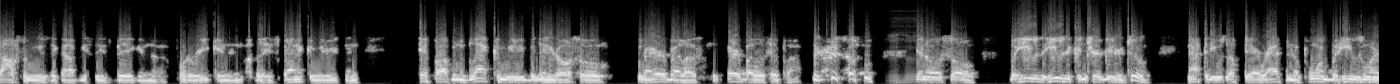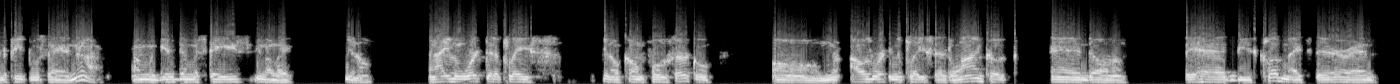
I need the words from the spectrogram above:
salsa music obviously is big in the Puerto Rican and other Hispanic communities, and hip hop in the black community. But then it also, you know, everybody loves everybody loves hip hop. so, mm-hmm. You know, so but he was he was a contributor too. Not that he was up there rapping a poem, but he was one of the people saying, "Nah, I'm gonna give them a stage." You know, like you know. And I even worked at a place, you know, come full circle. Um, I was working the place as a line cook, and um, they had these club nights there, and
